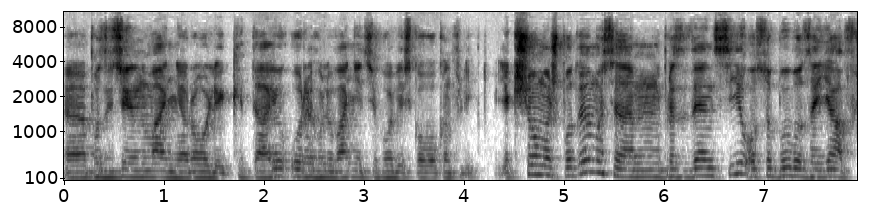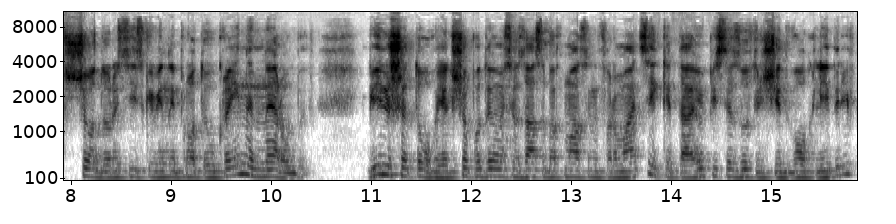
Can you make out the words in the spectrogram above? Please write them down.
е, позиціонування ролі Китаю у регулюванні цього військового конфлікту. Якщо ми ж подивимося, президент Сі особливо заяв щодо російської війни проти України не робив. Більше того, якщо подивимося в засобах масової інформації Китаю після зустрічі двох лідерів,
